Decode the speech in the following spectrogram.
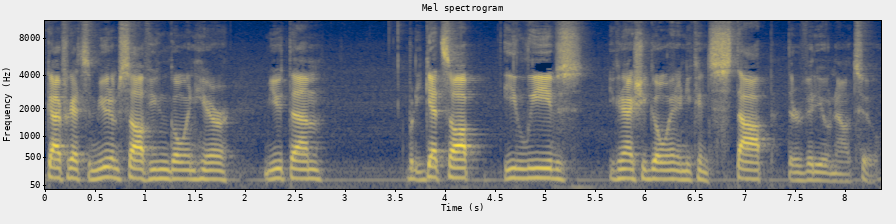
guy forgets to mute himself, you can go in here, mute them. But he gets up, he leaves, you can actually go in and you can stop their video now too.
